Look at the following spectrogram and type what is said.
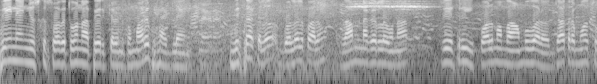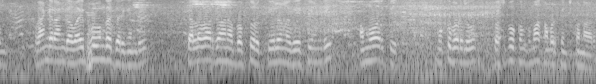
వి నైన్ న్యూస్కు స్వాగతం. నా పేరు కిరణ్ కుమార్. హెడ్లైన్ విశాఖలో గొల్లలపాలెం రామ్నగర్లో ఉన్న శ్రీ శ్రీ పోలమమ్మ అమ్మవారు జాతర మహోత్సవం రంగరంగ వైభవంగా జరిగింది. తెల్లవారుజామున భక్తులు క్యూలను వేచి ఉండి అమ్మవారికి మొక్కుబడులు పసుపు కుంకుమ సమర్పించుకున్నారు.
